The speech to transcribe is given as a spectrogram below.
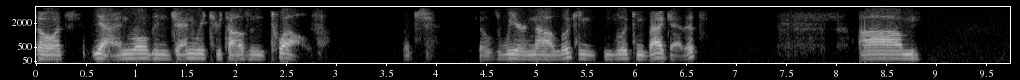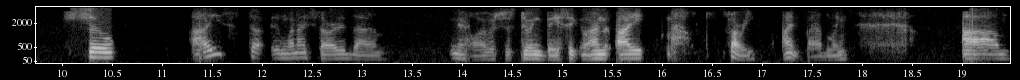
so it's yeah enrolled in January 2012, which feels weird now looking looking back at it. Um, so I st- when I started, um, you know, I was just doing basic. And I, sorry, I'm babbling. Um,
